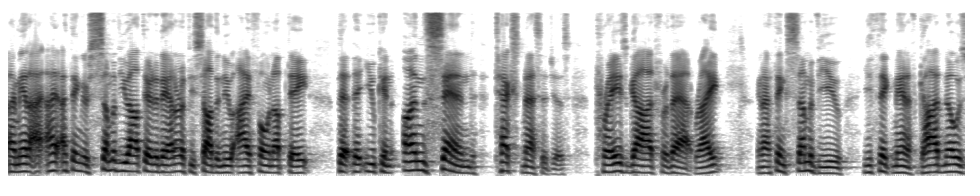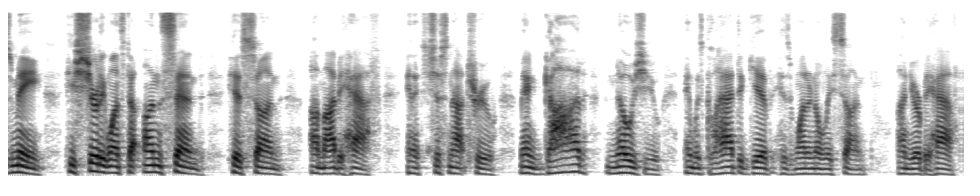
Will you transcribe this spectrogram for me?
I mean, I, I think there's some of you out there today. I don't know if you saw the new iPhone update, that, that you can unsend text messages. Praise God for that, right? And I think some of you, you think, man, if God knows me, he surely wants to unsend his son on my behalf. And it's just not true. Man, God knows you and was glad to give his one and only son on your behalf.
